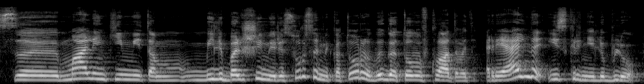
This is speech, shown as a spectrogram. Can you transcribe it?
с маленькими там или большими ресурсами, которые вы готовы вкладывать. Реально искренне люблю.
